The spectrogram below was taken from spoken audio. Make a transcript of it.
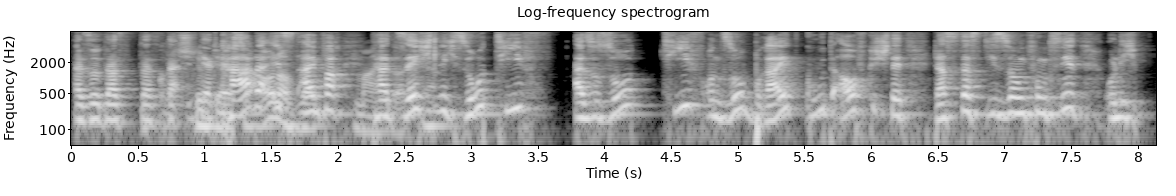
also das, das, Gott, stimmt, der, der Kader ist, ist einfach tatsächlich Gott, ja. so tief, also so tief und so breit gut aufgestellt, dass das die Saison funktioniert. Und ich,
